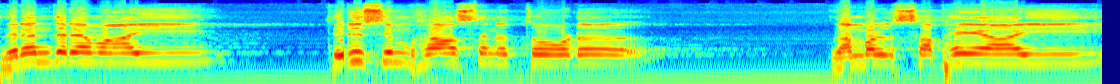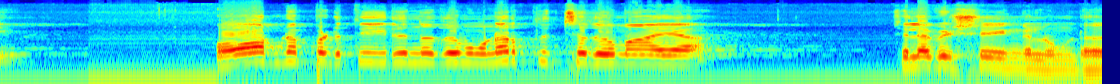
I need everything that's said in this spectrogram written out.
നിരന്തരമായി തിരുസിംഹാസനത്തോട് നമ്മൾ സഭയായി ഓർമ്മപ്പെടുത്തിയിരുന്നതും ഉണർത്തിച്ചതുമായ ചില വിഷയങ്ങളുണ്ട്.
